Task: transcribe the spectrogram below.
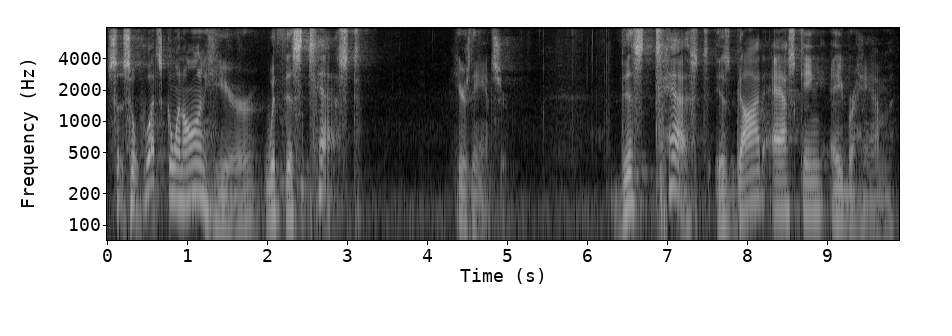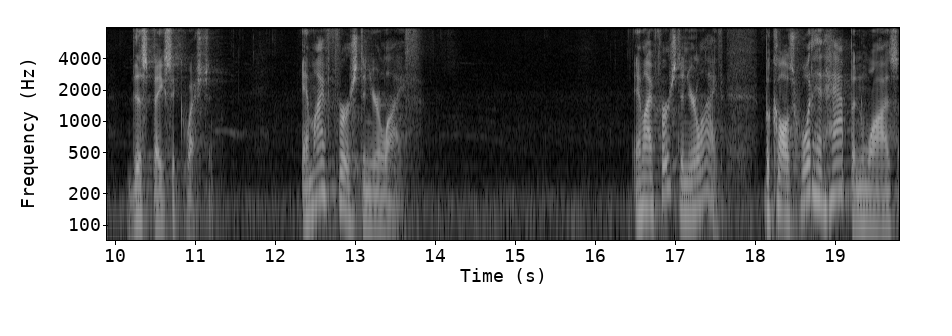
So, so, what's going on here with this test? Here's the answer. This test is God asking Abraham this basic question Am I first in your life? Am I first in your life? Because what had happened was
